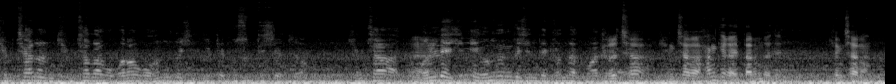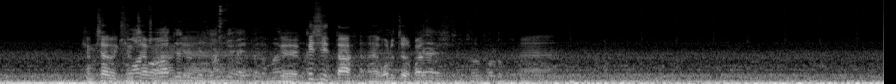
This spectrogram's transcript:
경차는 경차다고 뭐라고 하는 것이 그때 무슨 뜻이었죠? 경차 그 네. 원래 힘이 없는 것인데 그런다 그 말이에요. 그렇죠. 경차가 한계가 있다는 거죠. 경차는. 경차는 좋아- 경차만 한계. 것이 한계가 있다고 말이죠. 그 끝이 있다. 예, 오른쪽으로 네, 빠지십시오. 저- 저걸로 들어요. 예.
